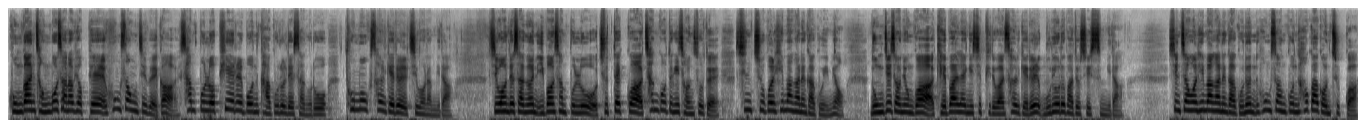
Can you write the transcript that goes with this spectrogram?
공간정보산업협회 홍성지회가 산불로 피해를 본 가구를 대상으로 토목 설계를 지원합니다. 지원 대상은 이번 산불로 주택과 창고 등이 전소돼 신축을 희망하는 가구이며 농지 전용과 개발 행위 시 필요한 설계를 무료로 받을 수 있습니다. 신청을 희망하는 가구는 홍성군 허가건축과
